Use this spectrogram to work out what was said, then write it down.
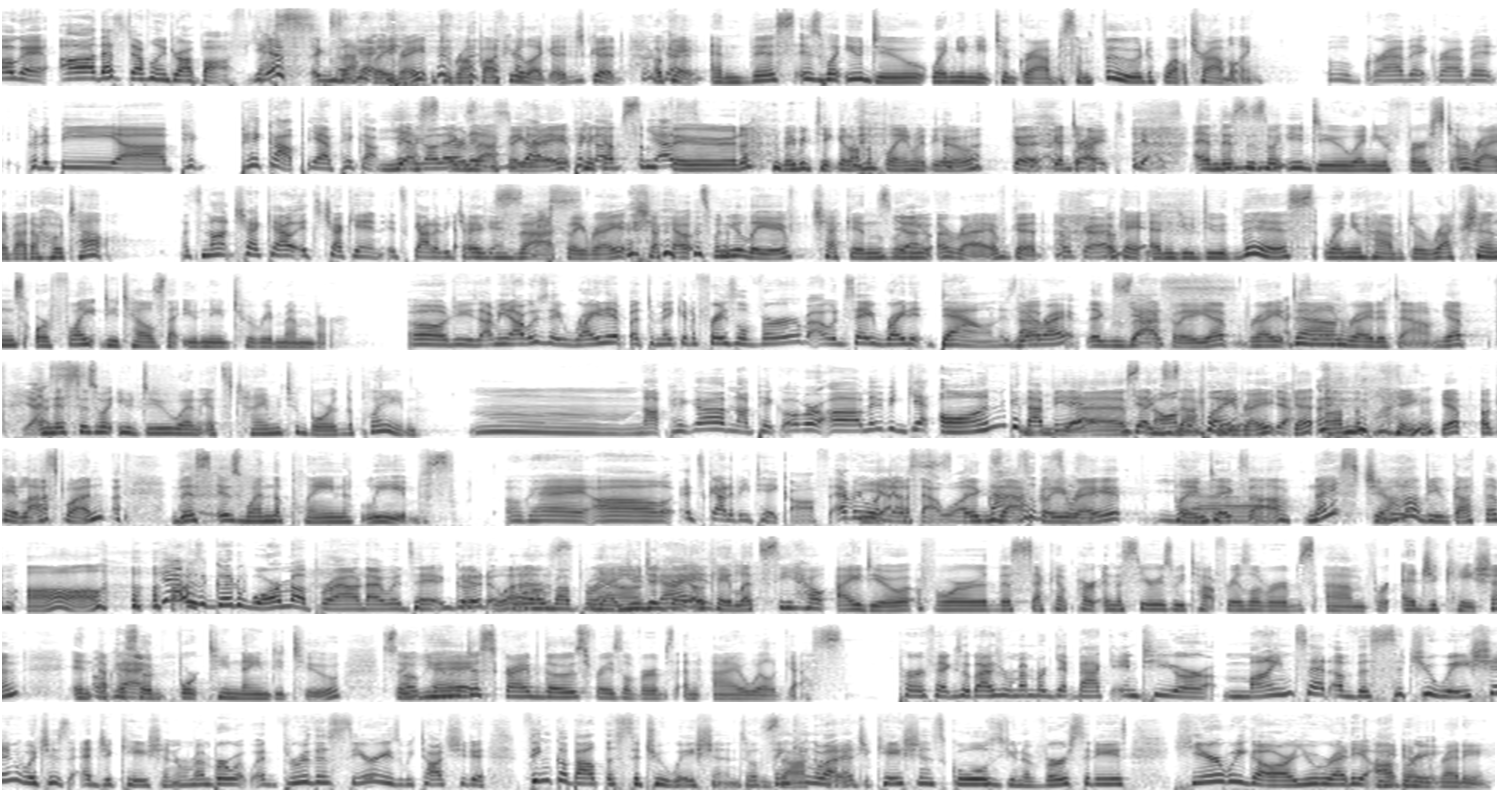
Okay. Uh that's definitely drop off. Yes. exactly, Okay. right? Drop off your luggage. Good. Okay. Okay. And this is what you do when you need to grab some food while traveling. Oh, grab it, grab it. Could it be uh pick pick up? Yeah, pick up. There yes, go. There exactly, it is. Right? Pick, up, some Yes. food. Maybe take it on the plane with you. Good, good job. Right, yes. And this is what you do when you first arrive at a hotel. It's not check out, it's check in. It's got to be check in. Exactly, right? Checkouts when you leave, check ins when Yes. you arrive. Good. Okay. Okay. And you do this when you have directions or flight details that you need to remember. Oh, geez. I mean, I would say write it, but to make it a phrasal verb, I would say write it down. Is that Yep, right? Exactly. Yes. Yep. Write it down, write it down. Yep. Yes. And this is what you do when it's time to board the plane. Mm, not pick up, not pick over. Uh, maybe get on. Could that be yes, it? Get exactly, on the plane. right? Yeah. Get on the plane. yep. Okay, last one. this is when the plane leaves. Okay. Oh, it's got to be takeoff. Everyone knows that one. That- so Exactly, this was- right? Plane takes off. Nice job. You got them all. yeah, it was a good warm up round. I would say a good warm up round. Yeah, you did great. Okay, let's see how I do for the second part in the series. We taught phrasal verbs um, for education in Okay. episode 1492. So Okay. you describe those phrasal verbs and I will guess. Perfect. So, guys, remember, get back into your mindset of the situation, which is education. Remember, through this series, we taught you to think about the situation. So, thinking about education, schools, universities. Here we go. Are you ready, Aubrey? I am ready.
